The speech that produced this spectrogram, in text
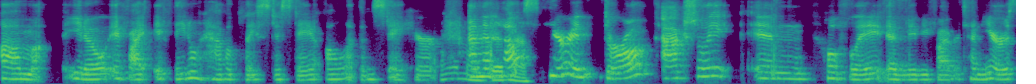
Um, you know, if I if they don't have a place to stay, I'll let them stay here. Oh and the goodness. house here in Durham, actually, in hopefully in maybe five or ten years,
